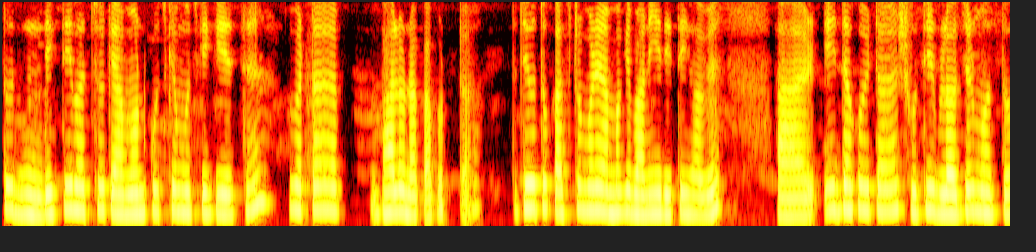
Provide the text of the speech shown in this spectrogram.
তো দেখতেই পাচ্ছ কেমন কুচকে মুচকে গিয়েছে, খুব একটা ভালো না কাপড়টা। তো যেহেতু কাস্টমারের আমাকে বানিয়ে দিতেই হবে। আর এই দেখো এটা সুতির ব্লাউজের মতো।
